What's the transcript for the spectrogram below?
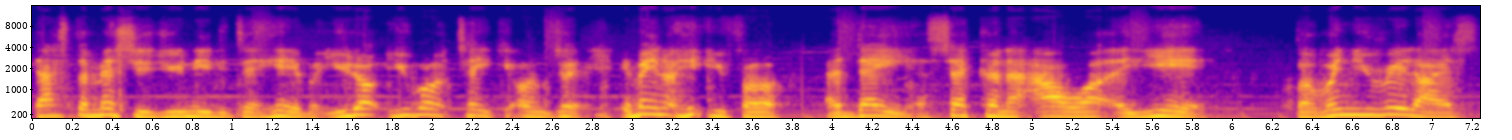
That's the message you needed to hear but you don't you won't take it on to it may not hit you for a day a second an hour a year but when you realize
